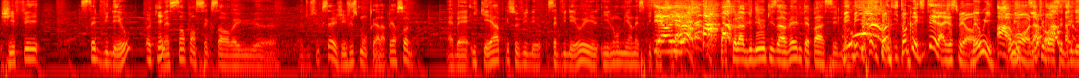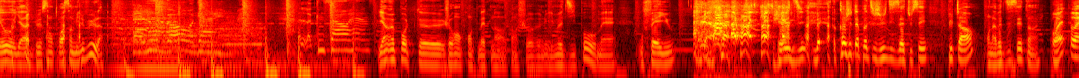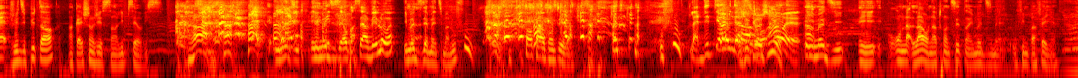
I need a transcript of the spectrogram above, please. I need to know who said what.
Speaker 1: J'ai fait cette vidéo,
Speaker 2: Ok.
Speaker 1: mais sans penser que ça aurait eu euh, du succès. J'ai juste montré à la personne. Eh ben, Ikea a pris ce vidéo, cette vidéo et ils l'ont mis en explication.
Speaker 2: Sérieux?
Speaker 1: Parce que la vidéo qu'ils avaient n'était pas assez.
Speaker 3: Mais, mais ils t'ont- crédité là, j'espère.
Speaker 1: Ben oui.
Speaker 3: Ah
Speaker 1: oui.
Speaker 3: bon,
Speaker 1: Si
Speaker 3: là.
Speaker 1: tu vois cette vidéo, il y a 200, 300 000 vues là. Il y a un pote que je rencontre maintenant quand je suis revenu. Il me dit, Po, mais où fait you? Je lui dis, mais quand j'étais petit, je lui disais, tu sais, plus tard, on avait 17 ans.
Speaker 3: Ouais.
Speaker 2: Ouais.
Speaker 1: Je lui dis, plus tard, en cas échanger sans lip service. il me dit, et il me disait, on passait à vélo, hein. Il me disait, mais tu m'as nous fou. T'en pas raconter là. Ou fou?
Speaker 3: La détermination.
Speaker 1: te jure.
Speaker 3: Ah ouais.
Speaker 1: Et il me dit, et on a, là, on a 37 ans. Il me dit, mais où fin pas fait, hein.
